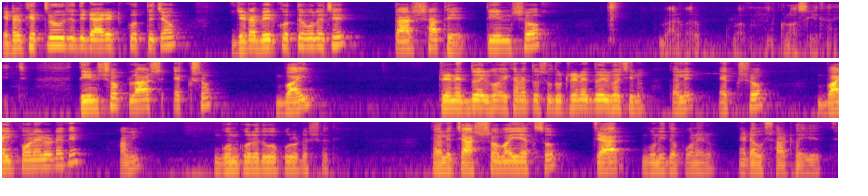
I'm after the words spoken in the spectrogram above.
এটার ক্ষেত্রেও যদি ডাইরেক্ট করতে চাও, যেটা বের করতে বলেছে, তার সাথে তিনশো বারবার ক্রস লেখা হয়েছে, তিনশো প্লাস একশো বাই ট্রেনের দৈর্ঘ্য, এখানে তো শুধু ট্রেনের দৈর্ঘ্য ছিল, তাহলে একশো বাই পনেরোটাকে আমি গুণ করে দেবো পুরোটার সাথে। তাহলে চারশো বাই একশো, চার গুণিত পনেরো, এটাও ষাট হয়ে যাচ্ছে।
